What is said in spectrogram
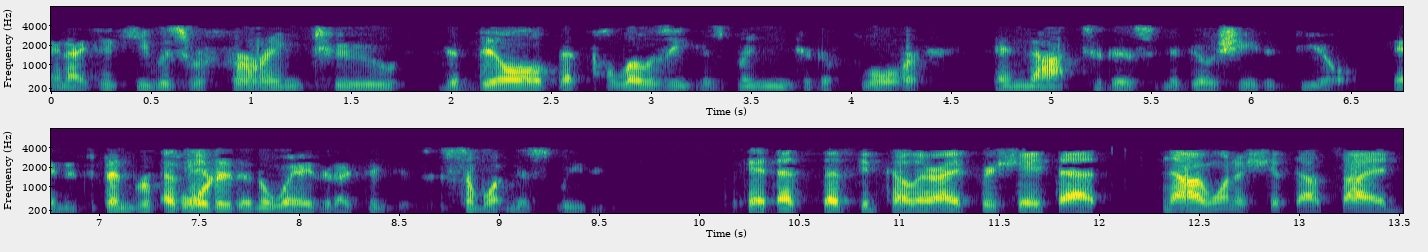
and I think he was referring to the bill that Pelosi is bringing to the floor and not to this negotiated deal. And it's been reported okay. in a way that I think is somewhat misleading. Okay, that's that's good color. I appreciate that. Now I want to shift outside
